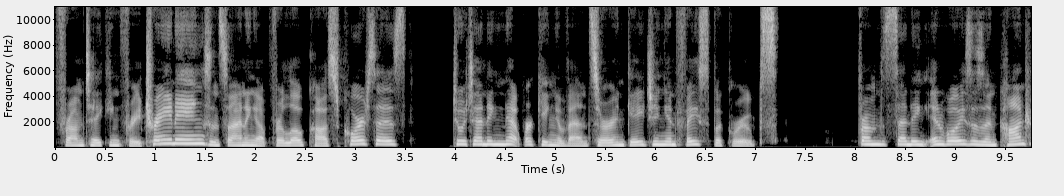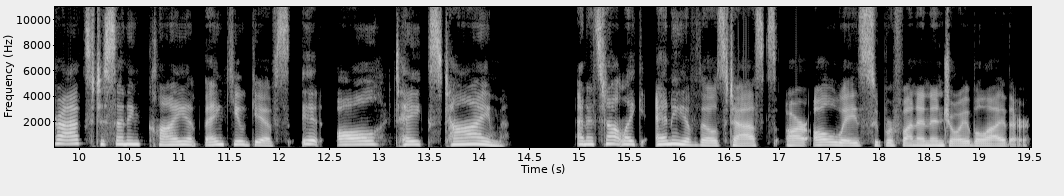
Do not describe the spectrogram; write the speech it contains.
From taking free trainings and signing up for low cost courses to attending networking events or engaging in Facebook groups. From sending invoices and contracts to sending client thank you gifts, it all takes time. And it's not like any of those tasks are always super fun and enjoyable either.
